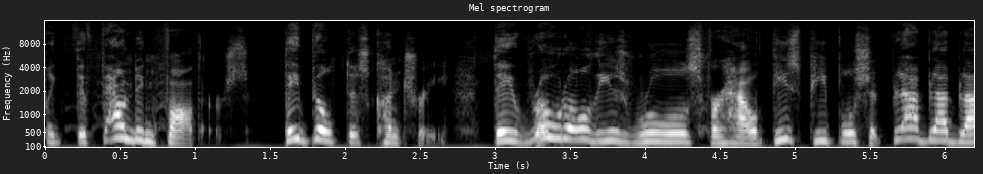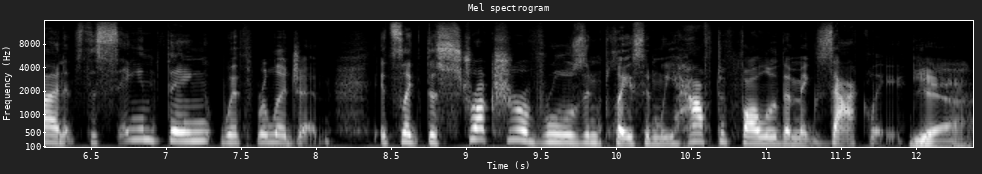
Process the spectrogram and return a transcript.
like the founding fathers they built this country. They wrote all these rules for how these people should blah blah blah and it's the same thing with religion. It's like the structure of rules in place and we have to follow them exactly. Yeah,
